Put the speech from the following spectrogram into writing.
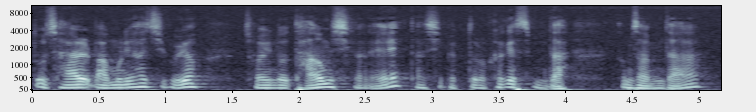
또 잘 마무리 하시고요. 저희는 다음 시간에 다시 뵙도록 하겠습니다. 감사합니다.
